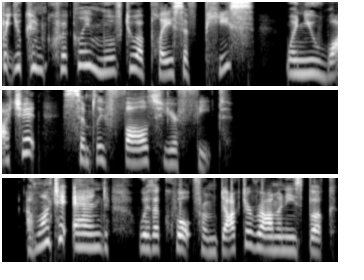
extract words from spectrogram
but you can quickly move to a place of peace when you watch it simply fall to your feet. I want to end with a quote from Dr. Ramani's book,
